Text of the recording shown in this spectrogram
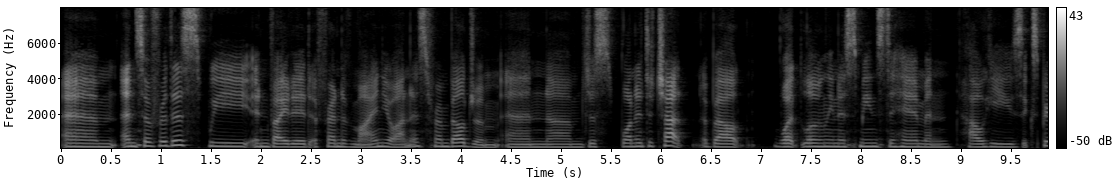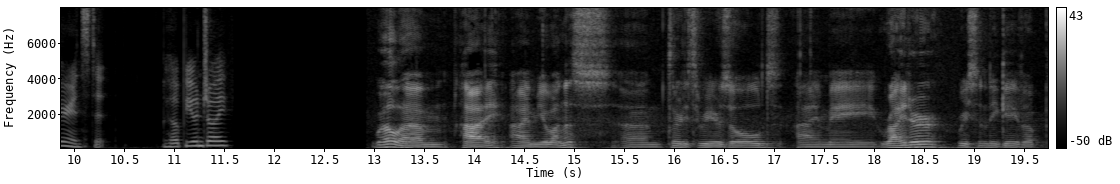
Um, and so for this, we invited a friend of mine, Johannes from Belgium, and um, just wanted to chat about what loneliness means to him and how he's experienced it. We hope you enjoy. Well, um, hi, I'm Johannes. I'm 33 years old. I'm a writer. Recently gave up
